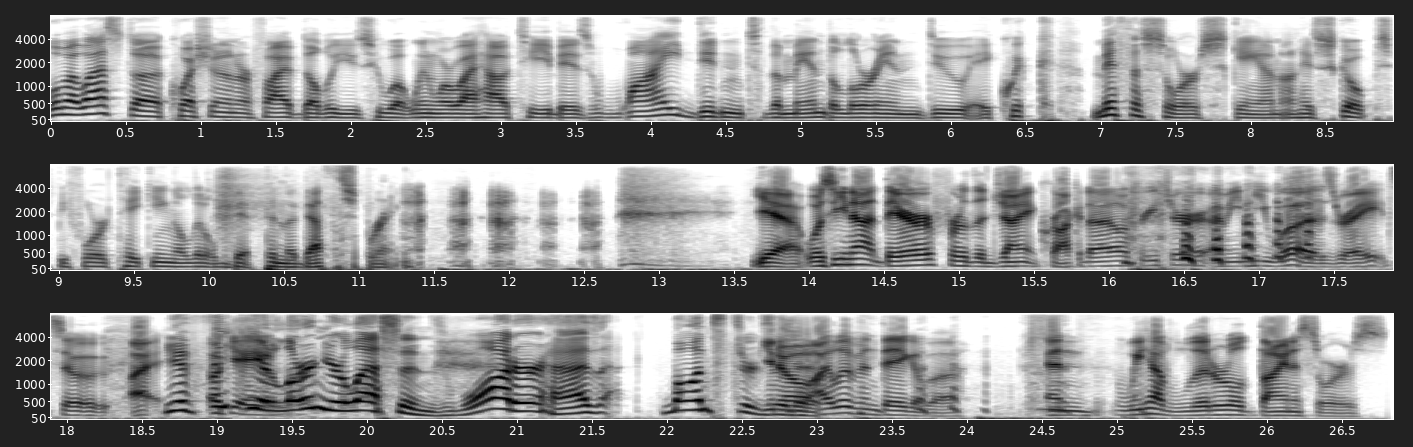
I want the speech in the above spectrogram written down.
Well, my last uh, question on our five W's who, what, when, where, why, how, Teeb is why didn't the Mandalorian do a quick mythosaur scan on his scopes before taking a little dip in the Death Spring? Yeah, was he not there for the giant crocodile creature? I mean, he was, right? So I You think okay, you learn your lessons. Water has monsters you know. I live in Dagobah, and we have literal dinosaurs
